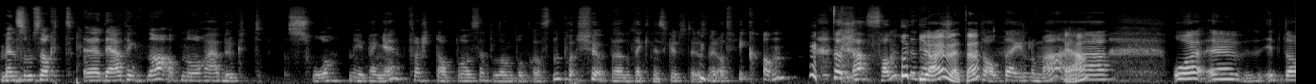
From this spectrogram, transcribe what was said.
men som sagt, eh, det jeg har tenkt nå, at nå har jeg brukt så mye penger. Først da på å sette opp denne podkasten, på å kjøpe det tekniske utstyret som gjør at vi kan. Det er sant. Det Ja, er jeg vet det. betalt egen lomme. Ja. Eh, Og eh, da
